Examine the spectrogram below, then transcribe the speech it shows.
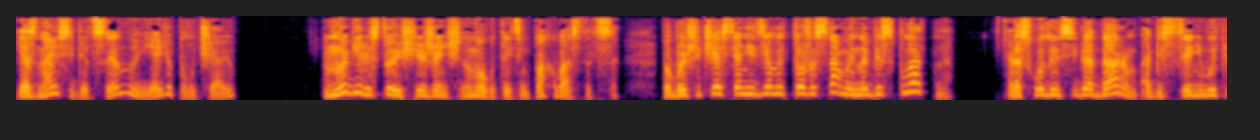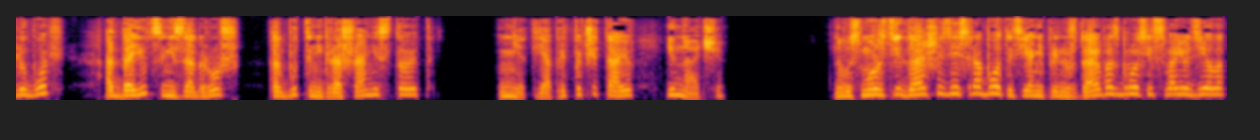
Я знаю себе цену, и я ее получаю. Многие ли стоящие женщины могут этим похвастаться? По большей части они делают то же самое, но бесплатно. Расходуют себя даром, обесценивают любовь, отдаются не за грош, как будто ни гроша не стоит. Нет, я предпочитаю иначе. Но вы сможете и дальше здесь работать. Я не принуждаю вас бросить свое дело.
